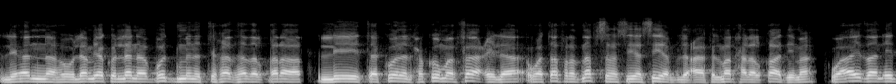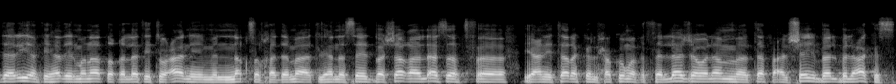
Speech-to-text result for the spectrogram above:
لأنه لم يكن لنا بد من اتخاذ هذا القرار لتكون الحكومة فاعلة وتفرض نفسها سياسيا في المرحلة القادمة. وأيضا إداريا في هذه المناطق التي تعاني من نقص الخدمات لأن السيد بشاغة للأسف يعني ترك الحكومة في الثلاجة ولم تفعل شيء بل بالعكس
